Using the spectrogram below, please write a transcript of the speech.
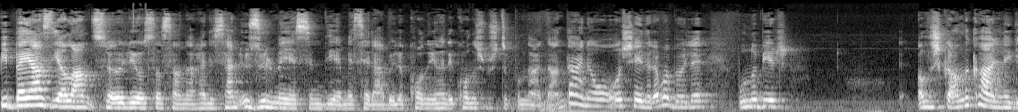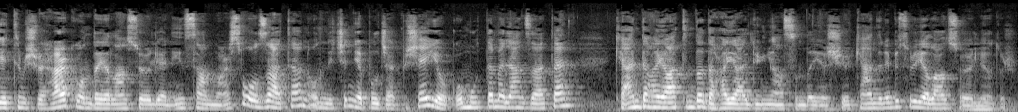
Bir beyaz yalan söylüyorsa sana hani sen üzülmeyesin diye mesela böyle konuyu hani konuşmuştuk bunlardan da hani o, o şeydir ama böyle bunu bir alışkanlık haline getirmiş ve her konuda yalan söyleyen insan varsa o zaten onun için yapılacak bir şey yok. O muhtemelen zaten kendi hayatında da hayal dünyasında yaşıyor. Kendine bir sürü yalan söylüyordur.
